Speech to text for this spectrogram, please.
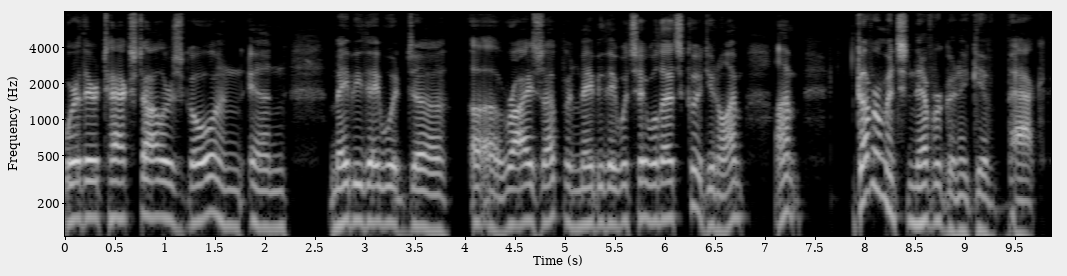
where their tax dollars go and, and, maybe they would uh, uh, rise up and maybe they would say, "Well, that's good." You know, I'm I'm government's never going to give back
